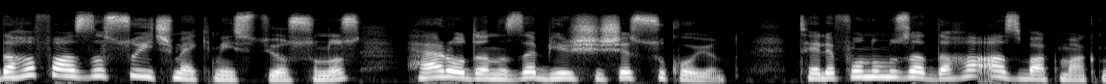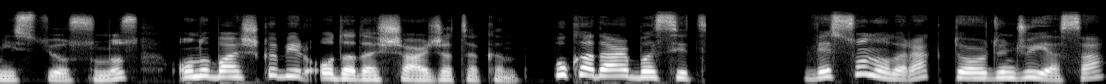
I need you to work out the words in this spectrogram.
Daha fazla su içmek mi istiyorsunuz? Her odanıza bir şişe su koyun. Telefonumuza daha az bakmak mı istiyorsunuz? Onu başka bir odada şarja takın. Bu kadar basit. Ve son olarak dördüncü yasa,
